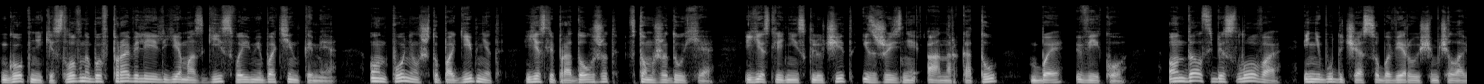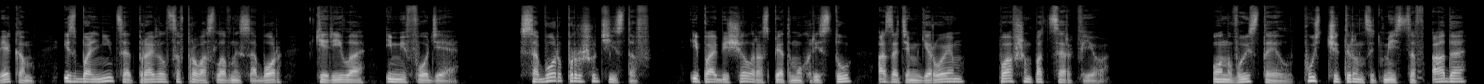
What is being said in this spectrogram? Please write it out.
Гопники словно бы вправили Илье мозги своими ботинками. Он понял, что погибнет, если продолжит в том же духе, если не исключит из жизни А наркоту, Б Вику. Он дал себе слово и, не будучи особо верующим человеком, из больницы отправился в православный собор Кирилла и Мефодия. Собор парашютистов, и пообещал распятому Христу, а затем героям, павшим под церковью. Он выстоял, пусть 14 месяцев ада,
